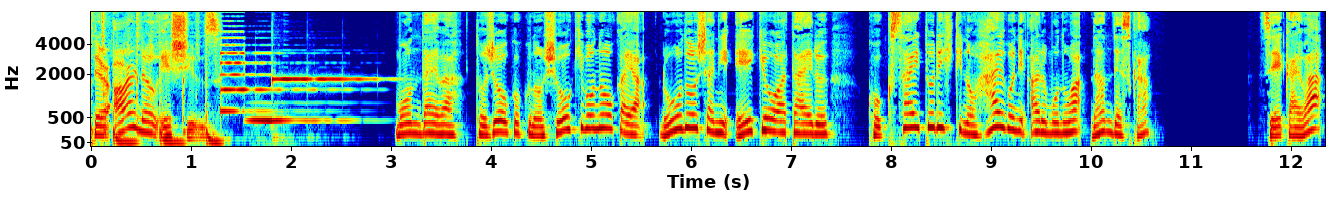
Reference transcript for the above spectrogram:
There are no issues. 問題は途上国の小規模農家や労働者に影響を与える国際取引の背後にあるものは何ですか正解は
